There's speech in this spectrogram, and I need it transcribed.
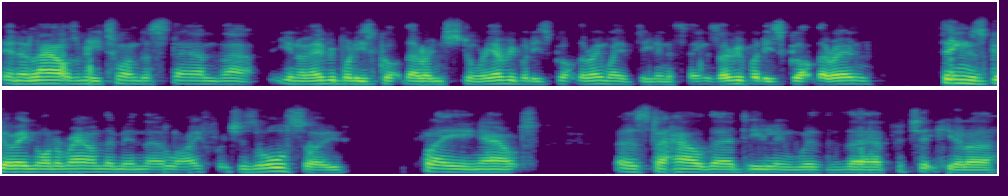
it allows me to understand that you know everybody's got their own story, everybody's got their own way of dealing with things, everybody's got their own things going on around them in their life, which is also playing out as to how they're dealing with their particular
